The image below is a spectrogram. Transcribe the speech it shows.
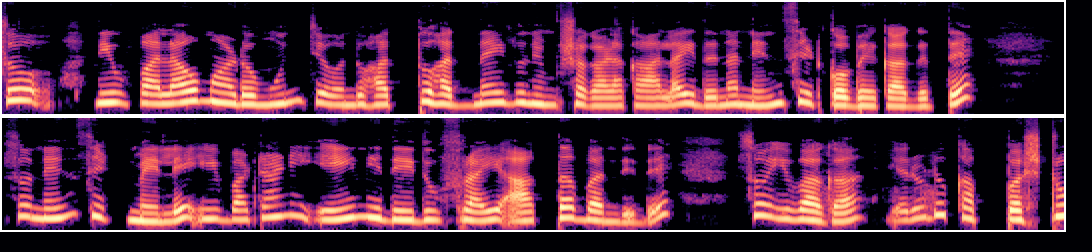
ಸೊ, ನೀವು ಪಲಾವ್ ಮಾಡೋ ಮುಂಚೆ ಒಂದು ಹತ್ತು, ಹದಿನೈದು ನಿಮಿಷಗಳ ಕಾಲ ಇದನ್ನು ನೆನೆಸಿಟ್ಕೋಬೇಕಾಗತ್ತೆ. ಸೊ ನೆನೆಸಿಟ್ಟ ಮೇಲೆ ಈ ಬಟಾಣಿ ಏನಿದೆ, ಇದು ಫ್ರೈ ಆಗ್ತಾ ಬಂದಿದೆ. ಸೊ, ಇವಾಗ ಎರಡು ಕಪ್ಪಷ್ಟು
